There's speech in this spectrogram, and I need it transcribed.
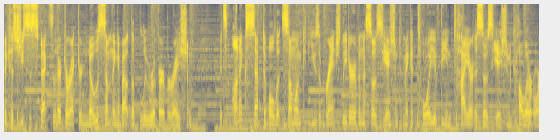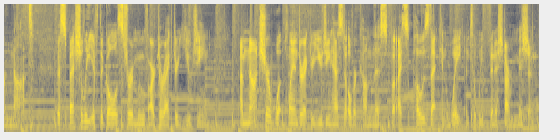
because she suspects that our director knows something about the blue reverberation. It's unacceptable that someone could use a branch leader of an association to make a toy of the entire association, color or not, especially if the goal is to remove our director Yujin. I'm not sure what plan Director Yujin has to overcome this, but I suppose that can wait until we've finished our mission.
